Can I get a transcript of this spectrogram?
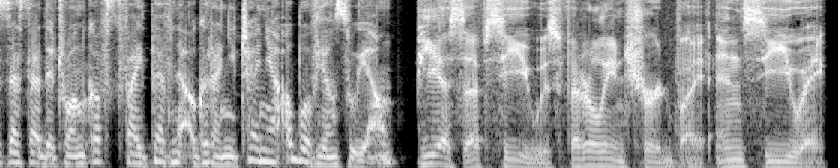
Zasady członkowstwa i pewne ograniczenia obowiązują. PSFCU is federally insured by NCUA.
